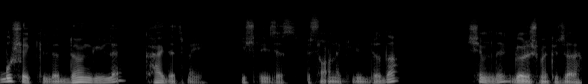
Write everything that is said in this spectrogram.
bu şekilde döngüyle kaydetmeyi işleyeceğiz bir sonraki videoda. Şimdi görüşmek üzere.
